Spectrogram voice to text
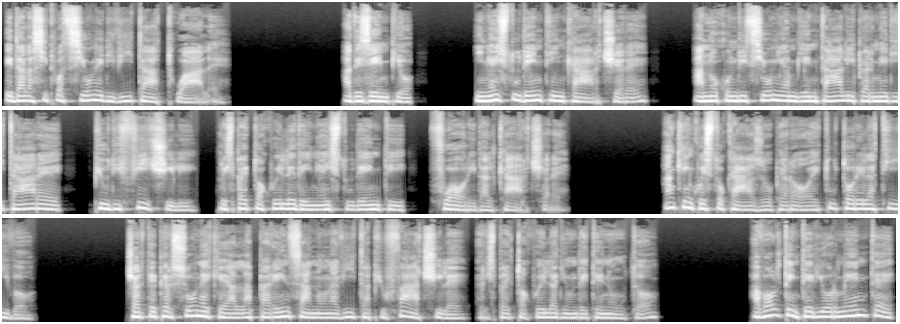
e dalla situazione di vita attuale. Ad esempio, i miei studenti in carcere hanno condizioni ambientali per meditare più difficili rispetto a quelle dei miei studenti fuori dal carcere. Anche in questo caso, però, è tutto relativo Certe persone che all'apparenza hanno una vita più facile rispetto a quella di un detenuto, a volte interiormente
